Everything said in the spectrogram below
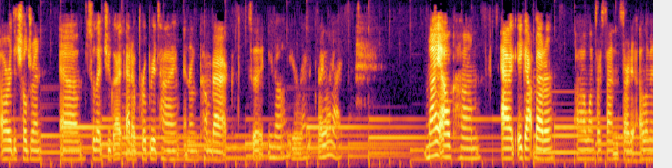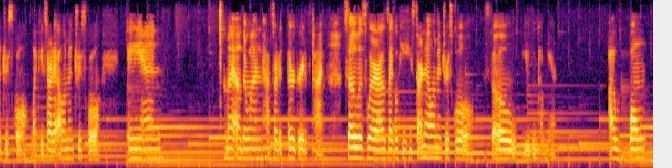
or the children um, so that you got at appropriate time and then come back to, you know, your regular life. My outcome, it got better uh, once our son started elementary school. Like he started elementary school and my other one had started third grade of time. So it was where I was like, okay, he's starting elementary school, so you can come here. I won't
